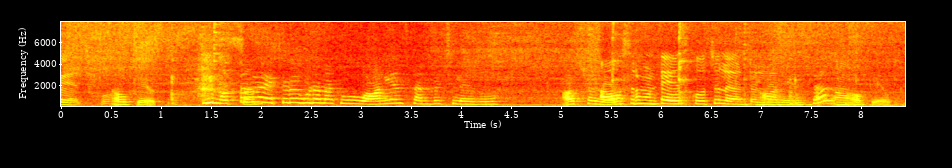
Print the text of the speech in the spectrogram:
వేయించుకోవాలి ఓకే ఓకే. ఈ మొత్తంలో ఎక్కడ కూడా నాకు ఆనియన్స్ కనిపించలేదు. అవసరం అవసరం ఉంటే వేసుకోవచ్చు లేదంటే. Onions okay okay.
